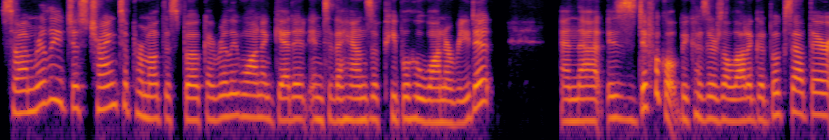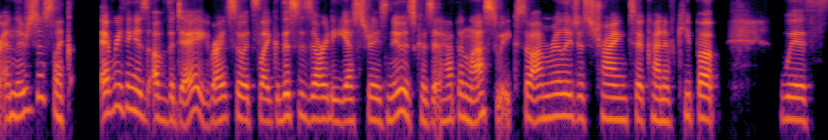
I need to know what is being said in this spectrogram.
so I'm really just trying to promote this book. I really want to get it into the hands of people who want to read it. And that is difficult because there's a lot of good books out there and there's just like everything is of the day, right? So it's like this is already yesterday's news because it happened last week. So I'm really just trying to kind of keep up with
